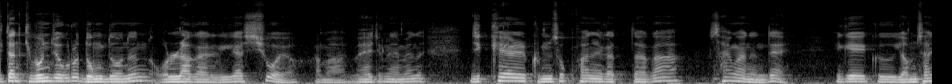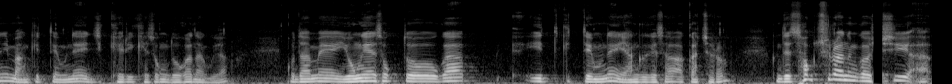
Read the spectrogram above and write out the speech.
일단 기본적으로 농도는 올라가기가 쉬워요. 아마 왜 그러냐면 니켈 금속판을 갖다가 사용하는데 이게 그 염산이 많기 때문에 니켈이 계속 녹아나고요. 그 다음에 용해 속도가 있기 때문에 양극에서 아까처럼 근데 석출하는 것이 아-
